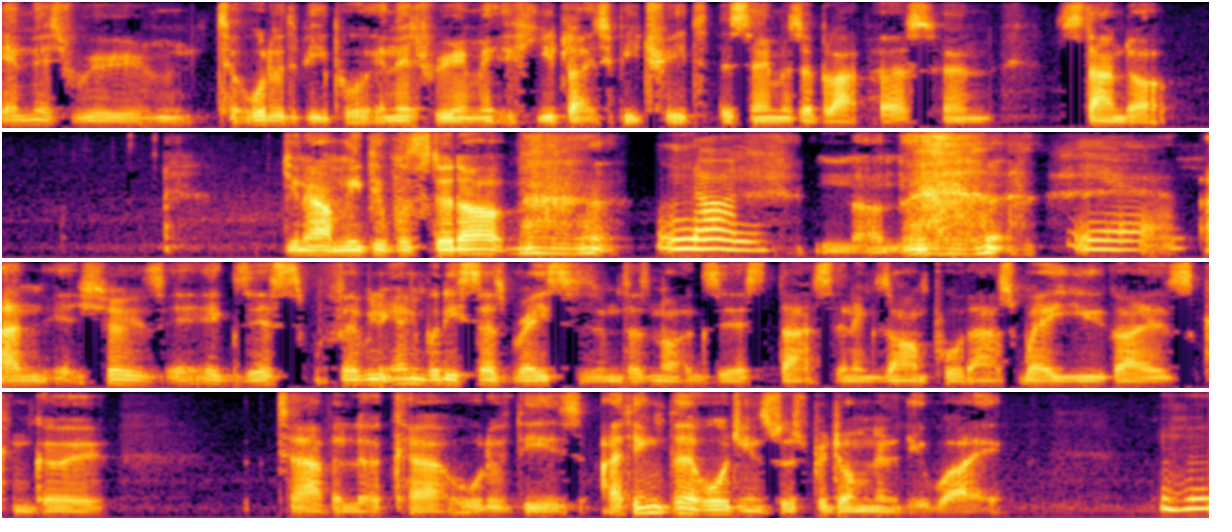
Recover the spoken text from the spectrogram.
in this room, to all of the people in this room, if you'd like to be treated the same as a black person, stand up. Do you know how many people stood up? none None. yeah and it shows it exists. If anybody says racism does not exist, that's an example. That's where you guys can go to have a look at all of these. I think the audience was predominantly white, hmm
